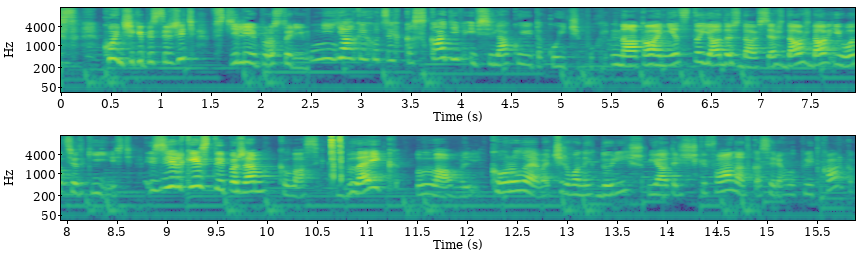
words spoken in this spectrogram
зріз. Кончики підстрижіть в стилі просто рівно. Ніяких оцих каскадів і всілякої такої чепухи. Наконець-то я дождався, ждав, ждав, і от все таки є. Зірки з типажем класик. Блейк Лавлі. Королева червоних доріж. Я трішки фанатка серіалу Пліткарка,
